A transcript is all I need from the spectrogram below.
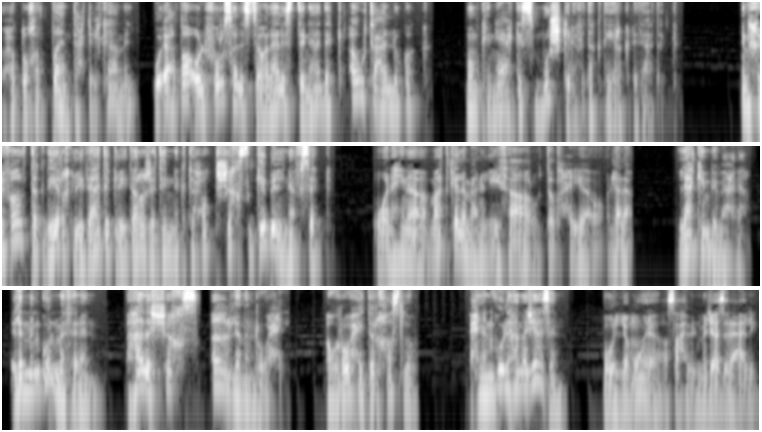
وحطوا خطين تحت الكامل وإعطائه الفرصة لاستغلال استنادك أو تعلقك ممكن يعكس مشكلة في تقديرك لذاتك. انخفاض تقديرك لذاتك لدرجة إنك تحط شخص قبل نفسك. وأنا هنا ما أتكلم عن الإيثار والتضحية لا لا. لكن بمعنى لما نقول مثلا هذا الشخص أغلى من روحي أو روحي ترخص له إحنا نقولها مجازا. ولا مو يا صاحب المجاز العالي؟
